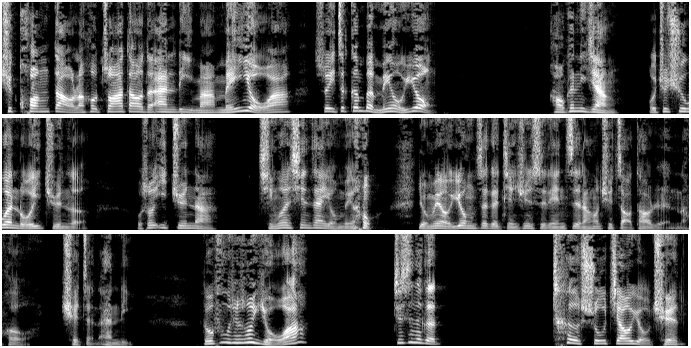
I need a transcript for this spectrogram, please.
去框到，然后抓到的案例吗？没有啊，所以这根本没有用。好，我跟你讲，我就去问罗一军了。我说：“一军呐、请问现在有没有有没有用这个简讯实联制，然后去找到人，然后确诊案例？”罗富就说：“有啊，就是那个特殊交友圈，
